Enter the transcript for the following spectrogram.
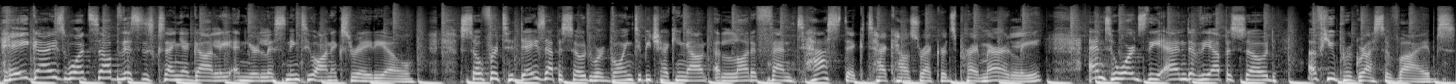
Hey guys, what's up? This is Xenia Ghali, and you're listening to Onyx Radio. So, for today's episode, we're going to be checking out a lot of fantastic tech house records primarily, and towards the end of the episode, a few progressive vibes.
